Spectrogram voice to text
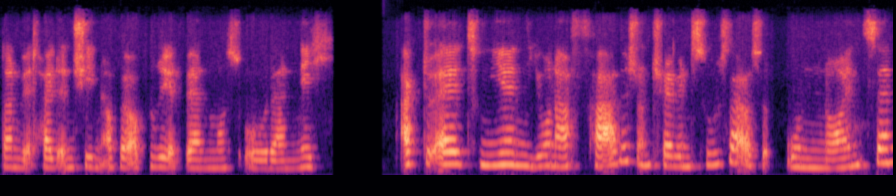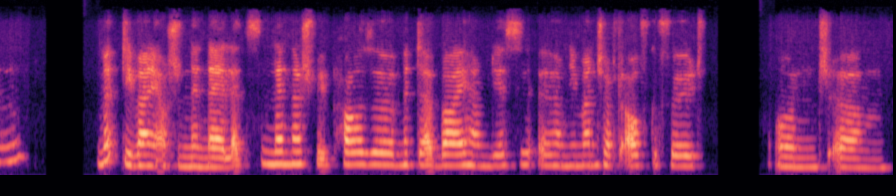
dann wird halt entschieden, ob er operiert werden muss oder nicht. Aktuell trainieren Jona Fabisch und Trevin Sousa aus der U19 mit. Die waren ja auch schon in der letzten Länderspielpause mit dabei, haben die, äh, haben die Mannschaft aufgefüllt und ähm,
